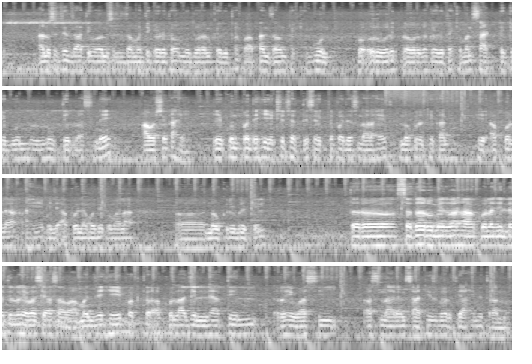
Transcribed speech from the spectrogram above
अनुसूचित जाती व अनुसूचित जमातीकरिता उमेदवारांकरिता पा- पंचावन्न टक्के गुण व उर्वरित प्रवर्गाकरिता किमान साठ टक्के गुण मिळून उत्तीर्ण असणे आवश्यक आहे. एकूण पदे ही एकशे छत्तीस रिक्त पदे असणार आहेत. नोकरी ठिकाण हे अकोला आहे. म्हणजे अकोल्यामध्ये तुम्हाला नोकरी भेटेल. तर सदर उमेदवार हा अकोला जिल्ह्यातील रहिवासी असावा. म्हणजे हे फक्त अकोला जिल्ह्यातील रहिवासी असणाऱ्यांसाठीच भरती आहे मित्रांनो.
